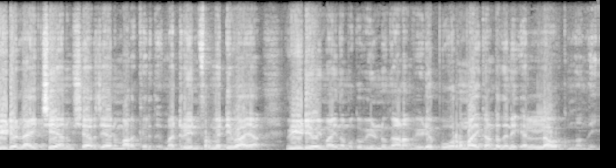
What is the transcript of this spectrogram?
വീഡിയോ ലൈക്ക് ചെയ്യാനും ഷെയർ ചെയ്യാനും മറക്കരുത്. മറ്റൊരു ഇൻഫർമേറ്റീവായ വീഡിയോയുമായി നമുക്ക് വീണ്ടും കാണാം. വീഡിയോ പൂർണമായി കണ്ടതിന് എല്ലാവർക്കും നന്ദി.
